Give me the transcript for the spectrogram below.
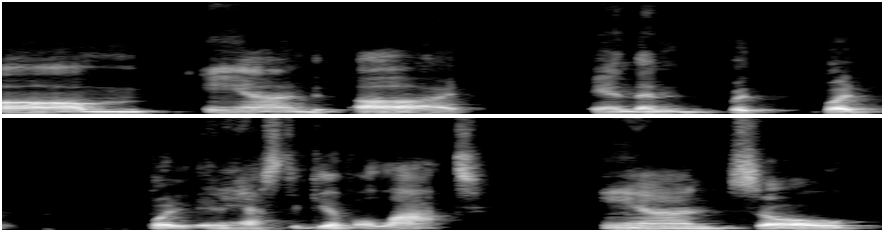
Um, and uh, and then but but but it has to give a lot, and so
